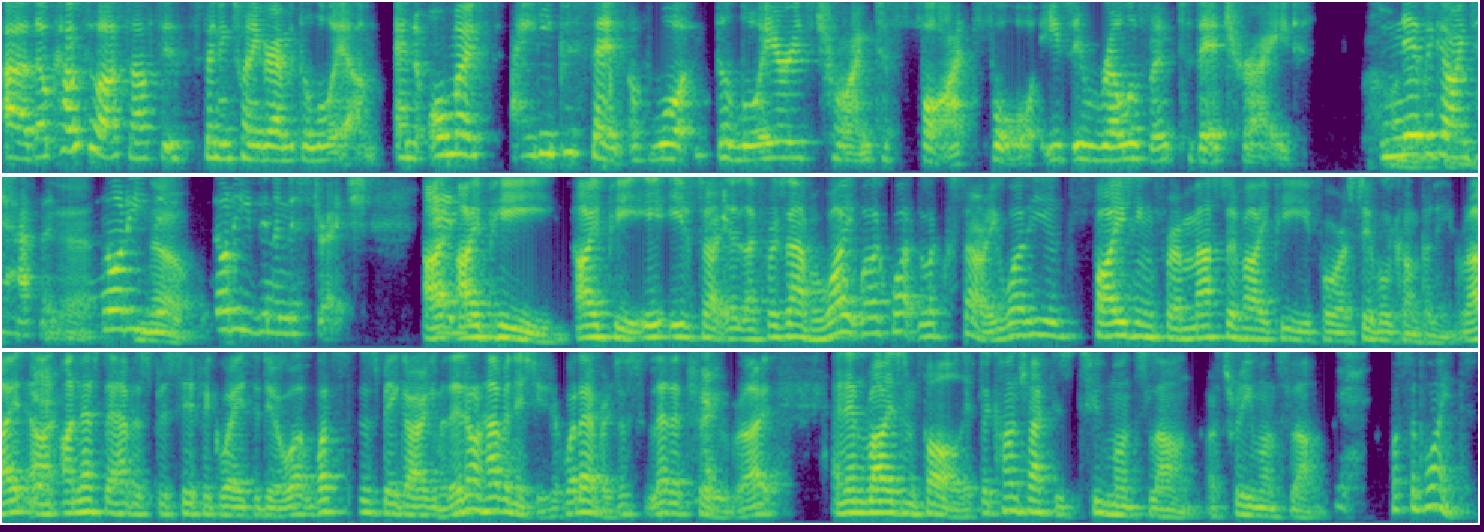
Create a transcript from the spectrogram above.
uh, they'll come to us after spending 20 grand with the lawyer, and almost 80% of what the lawyer is trying to fight for is irrelevant to their trade. 100%. Never going to happen. Yeah. Not even, no. not even in a stretch. I, IP, IP. Sorry, like for example, why? Like what? Like sorry, what are you fighting for a massive IP for a civil company, right? Yeah. unless they have a specific way to do it. What, what's this big argument? They don't have an issue or whatever. Just let it through, yeah. right? And then rise and fall. If the contract is two months long or three months long, yeah. what's the point?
